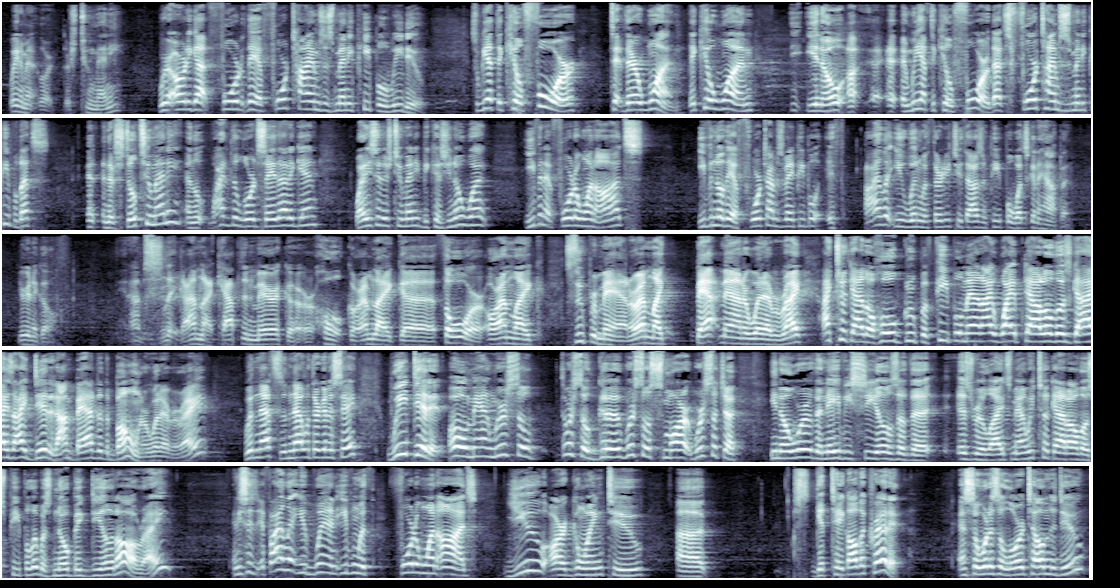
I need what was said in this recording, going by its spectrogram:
Wait a minute, Lord. There's too many? We already got four, they have four times as many people we do. So we have to kill four to their one. They kill one, you know, uh, and we have to kill four. That's four times as many people. That's, and, and there's still too many? And the, why did the Lord say that again? Why did he say there's too many? Because you know what? Even at four to one odds, even though they have four times as many people, if I let you win with 32,000 people, what's going to happen? You're going to go, I'm slick. I'm like Captain America or Hulk, or I'm like uh, Thor, or I'm like Superman, or I'm like Batman or whatever, right? I took out a whole group of people, man. I wiped out all those guys. I did it. I'm bad to the bone or whatever, right? Wouldn't that, isn't that what they're going to say? We did it. Oh, man, we're so, we're so good. We're so smart. We're such a, you know, we're the Navy SEALs of the Israelites, man. We took out all those people. It was no big deal at all, right? And he says, if I let you win, even with four to one odds, you are going to uh, get take all the credit. And so, what does the Lord tell him to do?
